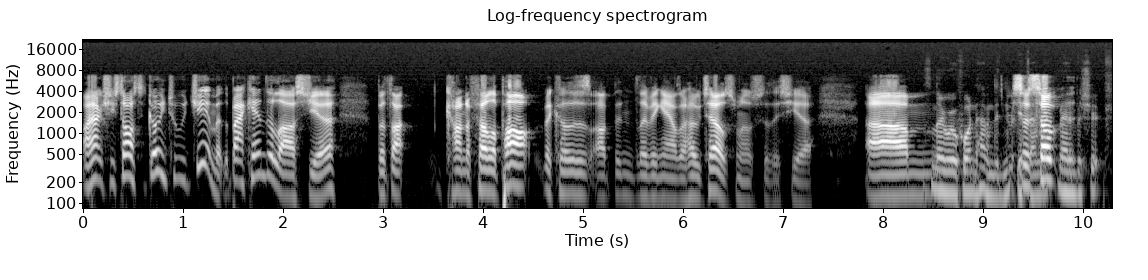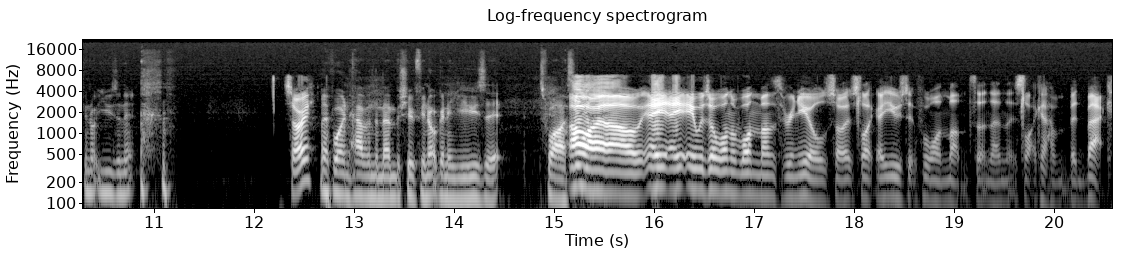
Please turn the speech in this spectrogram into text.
I actually started going to a gym at the back end of last year, but that kind of fell apart because I've been living out of hotels most of this year. Um, There's no real point in having the So event some- membership if you're not using it. sorry. no point in having the membership if you're not going to use it. twice. Oh, oh, it, it- was a one one month renewal, so it's like I used it for one month, and then it's like I haven't been back.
